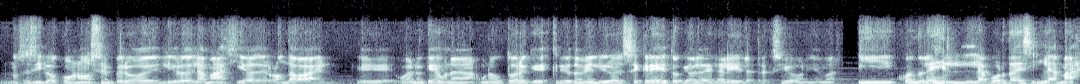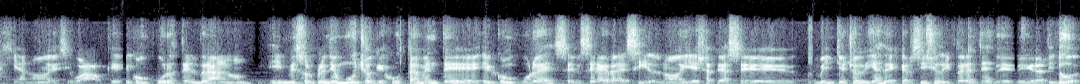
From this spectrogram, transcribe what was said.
no sé si lo conocen, pero el libro de la magia de Rhonda Byrne, que, bueno, que es una, autora que escribió también el libro del secreto, que habla de la ley de la atracción y demás. Y cuando lees la portada decís la magia, ¿no? decís, wow, ¿qué, conjuros tendrá, ¿no? Y me sorprendió mucho que justamente el conjuro es el ser agradecido, ¿no? Y ella te hace 28 días de ejercicios diferentes de, de gratitud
